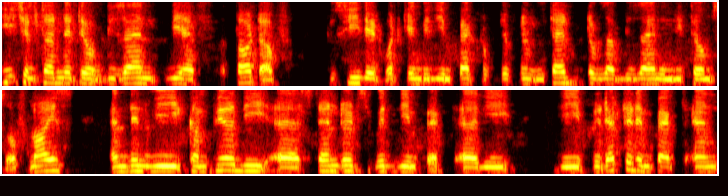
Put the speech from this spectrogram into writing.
each alternative of design we have thought of to see that what can be the impact of different alternatives of design in the terms of noise. And then we compare the uh, standards with the impact uh, the the predicted impact. And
